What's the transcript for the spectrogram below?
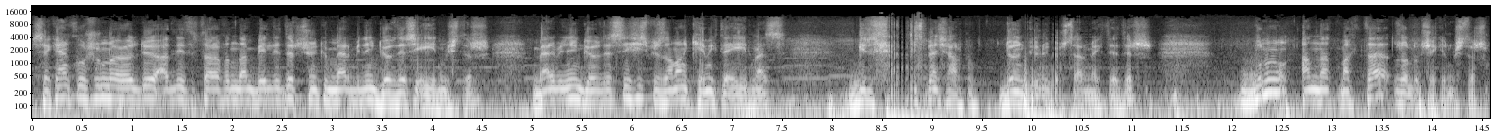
Seken kurşunla öldüğü adli tıp tarafından bellidir. Çünkü merminin gövdesi eğilmiştir. Merminin gövdesi hiçbir zaman kemikle eğilmez. Bir cisme çarpıp döndüğünü göstermektedir. Bunu anlatmakta zorluk çekilmiştir.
